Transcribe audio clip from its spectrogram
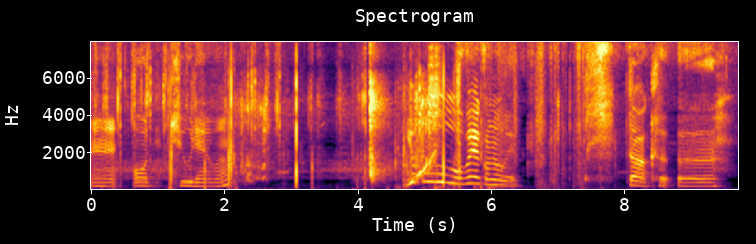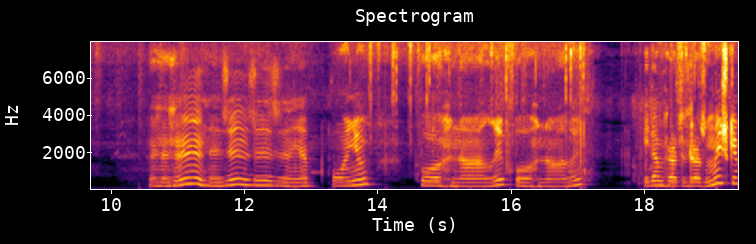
Е, от сюди. ви. Юху, виконали. Так, е, я понял. Погнали, погнали. Ідемо грати зразу мишки.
